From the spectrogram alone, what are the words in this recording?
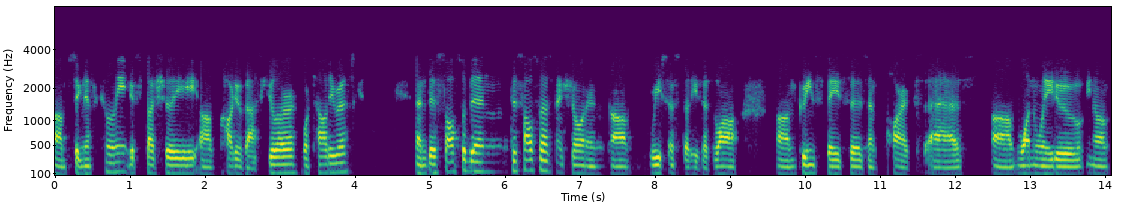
um, significantly, especially um, cardiovascular mortality risk. And this also been this also has been shown in um, recent studies as well. Um, green spaces and parks as um, one way to you know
